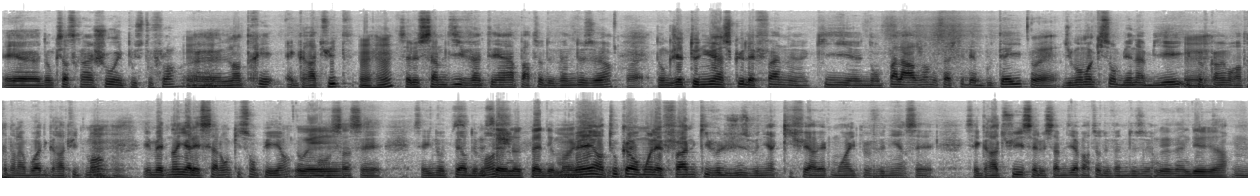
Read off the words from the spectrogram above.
Et euh, donc ça sera un show époustouflant. Euh, L'entrée est gratuite. C'est le samedi 21 à partir de 22h. Ouais. Donc j'ai tenu à ce que les fans qui n'ont pas l'argent de s'acheter des bouteilles, Ouais. du moment qu'ils sont bien habillés, ils peuvent quand même rentrer dans la boîte gratuitement. Et maintenant, il y a les salons qui sont payants. Oui. Bon, ça, c'est une autre paire de manches. C'est une autre paire de manches. Mais en tout cas, au moins les fans qui veulent juste venir kiffer avec moi, ils peuvent venir. C'est c'est gratuit. C'est le samedi à partir de 22h. De 22h. Mm.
